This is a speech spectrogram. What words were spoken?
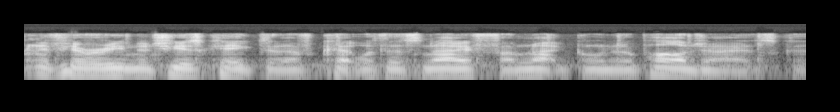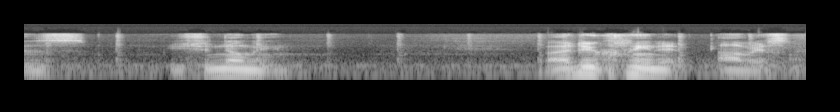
And if you've ever eaten a cheesecake that I've cut with this knife, I'm not going to apologize because you should know me. I do clean it, obviously,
